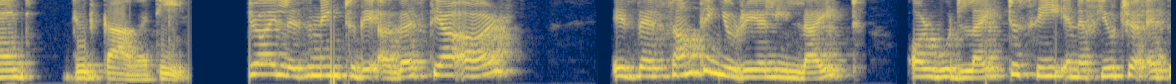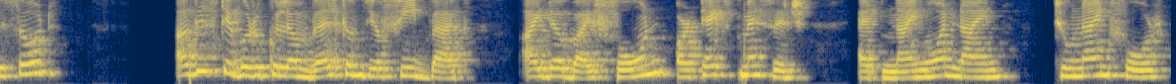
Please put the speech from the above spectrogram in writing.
and durgavati enjoy listening to the agastya hour is there something you really liked or would like to see in a future episode? Agastya Gurukulam welcomes your feedback either by phone or text message at 919 294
